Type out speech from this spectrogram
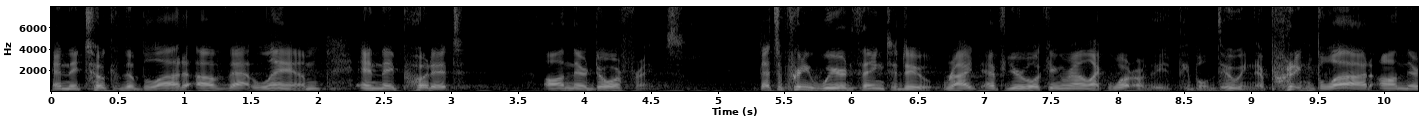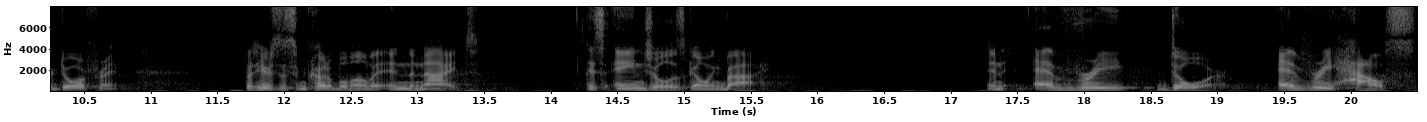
and they took the blood of that lamb and they put it on their door frames. That's a pretty weird thing to do, right? If you're looking around like, what are these people doing? They're putting blood on their doorframe. But here's this incredible moment. In the night, his angel is going by and every door, every house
